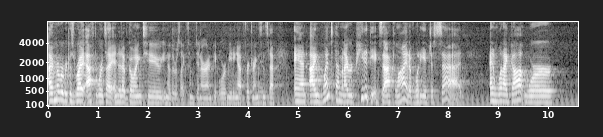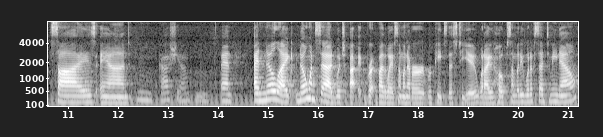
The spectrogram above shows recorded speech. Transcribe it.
I remember because right afterwards I ended up going to, you know, there was like some dinner and people were meeting up for drinks and stuff. And I went to them and I repeated the exact line of what he had just said. And what I got were sighs and hmm, gosh yeah hmm. and and no like no one said which I, by the way if someone ever repeats this to you what i hope somebody would have said to me now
